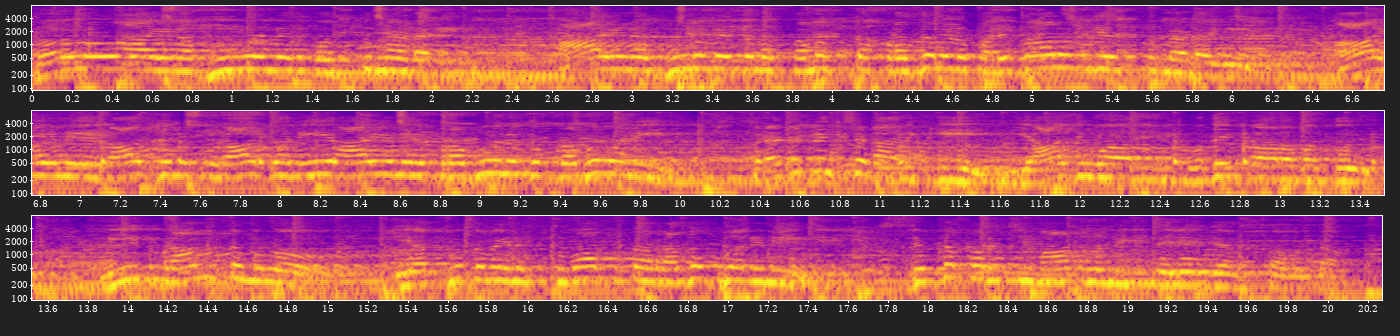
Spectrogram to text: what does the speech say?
త్వరలో ఆయన భూమి మీదకి వస్తున్నాడని ఆయన భూమి మీద ఉన్న సమస్త ప్రజలను పరిపాలన చేస్తున్నాడని ఆయనే రాజులకు రాజని ఆయనే ప్రభువులకు ప్రభువని ప్రకటించడానికి యాదివారి ఆదివారం ఉదయకాలమందు మీ ప్రాంతంలో ఈ అద్భుతమైన సువార్త రథధ్వనిని సిద్ధపరిచి మాటలు మీకు తెలియజేస్తా ఉన్నాం.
